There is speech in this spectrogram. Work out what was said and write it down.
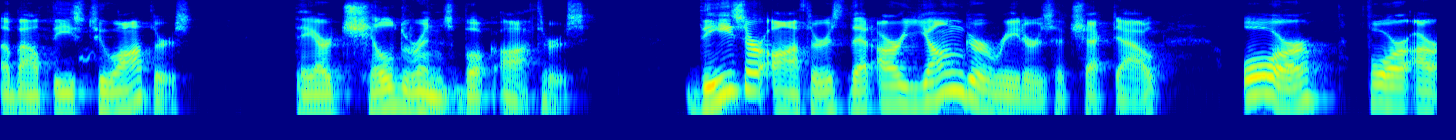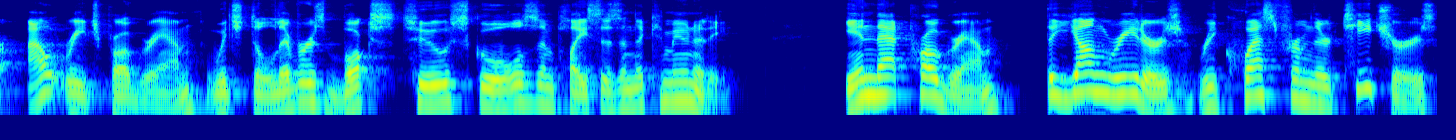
about these two authors they are children's book authors. These are authors that our younger readers have checked out, or for our outreach program, which delivers books to schools and places in the community. In that program, the young readers request from their teachers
